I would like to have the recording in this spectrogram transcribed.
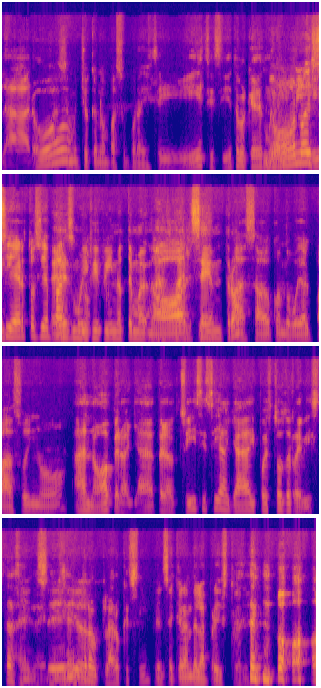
Claro. Hace mucho que no paso por ahí. Sí, sí, sí, porque eres muy No, no es cierto, sí Eres muy fifi, no te mueves no, hasta el centro. He pasado cuando voy al paso y no. Ah, no, pero allá, pero sí, sí, sí, allá hay puestos de revistas en, el centro, claro que sí. Pensé que eran de la prehistoria. no.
